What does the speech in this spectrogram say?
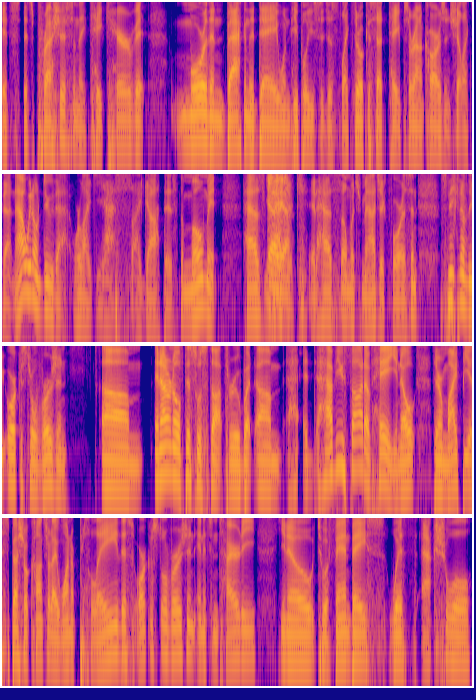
it's it's precious, and they take care of it more than back in the day when people used to just like throw cassette tapes around cars and shit like that. Now we don't do that. We're like, yes, I got this. The moment has Yeah, yeah. magic. It has so much magic for us. And speaking of the orchestral version, um, and I don't know if this was thought through, but um, ha- have you thought of, hey, you know, there might be a special concert I want to play this orchestral version in its entirety, you know, to a fan base with actual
